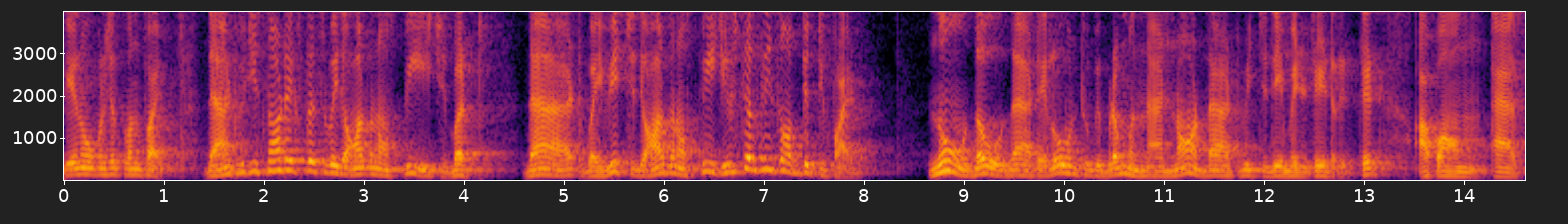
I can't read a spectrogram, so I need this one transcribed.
Kenopanishad one five that which is not expressed by the organ of speech, but that by which the organ of speech itself is objectified. Know thou that alone to be Brahman and not that which they meditated upon as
